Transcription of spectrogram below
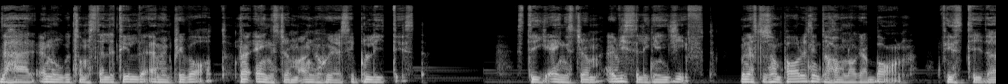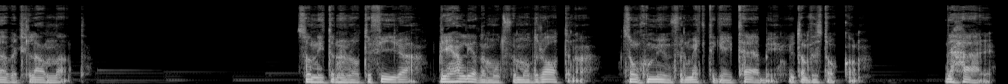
Det här är något som ställer till det även privat när Engström engagerar sig politiskt. Stig Engström är visserligen gift, men eftersom paret inte har några barn finns tid över till annat. Så 1984 blir han ledamot för Moderaterna som kommunfullmäktige i Täby utanför Stockholm. Det här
